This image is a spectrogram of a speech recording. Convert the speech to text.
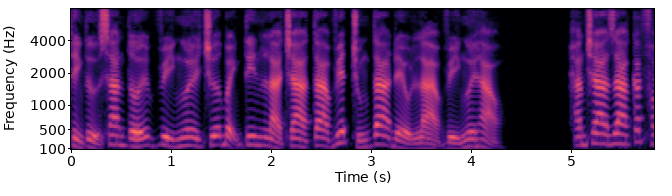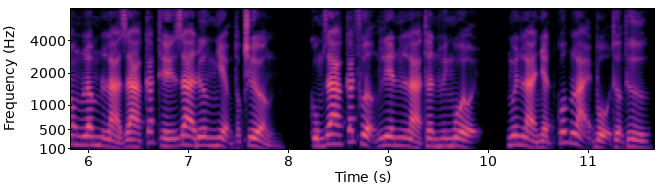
thỉnh tử san tới vì ngươi chữa bệnh tin là cha ta viết chúng ta đều là vì ngươi hảo. Hắn cha Gia Cát Phong Lâm là Gia Cát Thế Gia đương nhiệm tộc trưởng, cùng Gia Cát Phượng Liên là thân huynh muội, nguyên là Nhật quốc lại bộ thượng thư,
